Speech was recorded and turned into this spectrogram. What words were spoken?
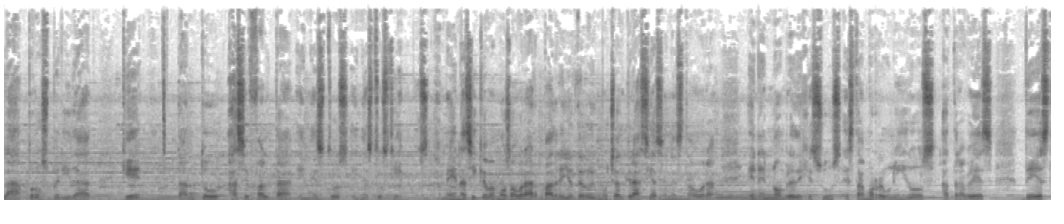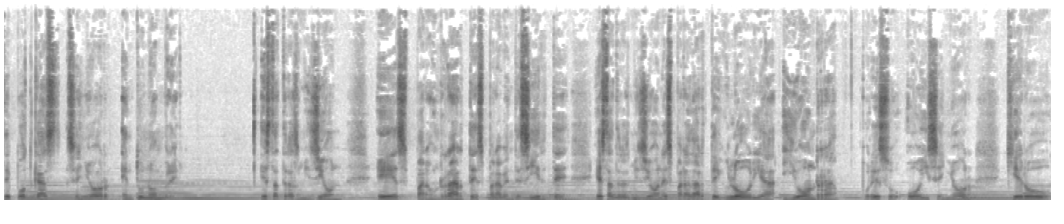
la prosperidad que tanto hace falta en estos, en estos tiempos. Amén. Así que vamos a orar. Padre, yo te doy muchas gracias en esta hora en el nombre de Jesús. Estamos reunidos a través de este podcast, Señor, en tu nombre. Esta transmisión es para honrarte, es para bendecirte. Esta transmisión es para darte gloria y honra. Por eso hoy, Señor, quiero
